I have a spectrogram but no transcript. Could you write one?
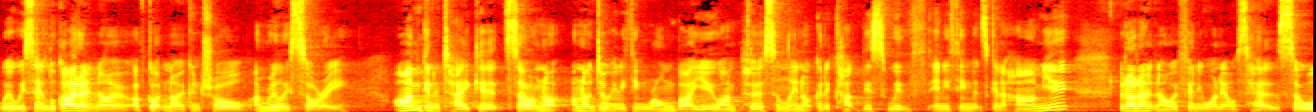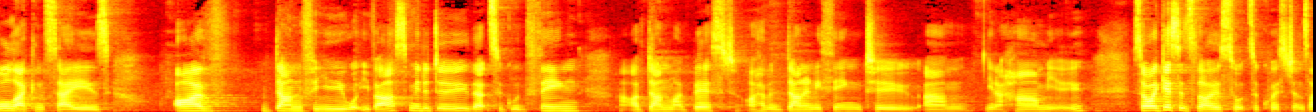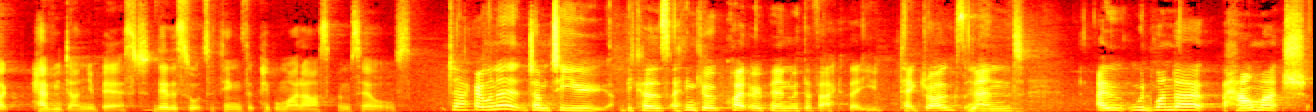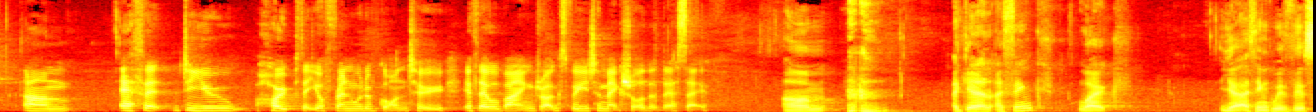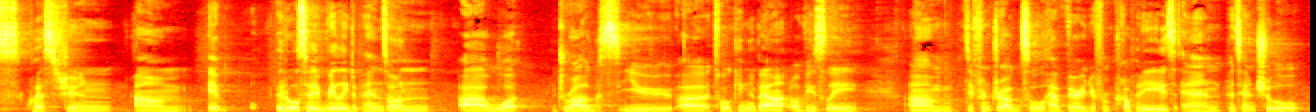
where we say, look, I don't know, I've got no control, I'm really sorry I'm going to take it, so I'm not, I'm not doing anything wrong by you. I'm personally not going to cut this with anything that's going to harm you, but I don't know if anyone else has. So all I can say is, I've done for you what you've asked me to do, that's a good thing. I've done my best. I haven't done anything to, um, you know, harm you. So I guess it's those sorts of questions like, have you done your best? They're the sorts of things that people might ask themselves. Jack, I want to jump to you because I think you're quite open with the fact that you take drugs, yep. and I would wonder how much um, effort do you hope that your friend would have gone to if they were buying drugs for you to make sure that they're safe? Um, again, I think like yeah, I think with this question, um, it it also really depends on uh, what drugs you are talking about. Obviously, um, different drugs will have very different properties and potential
